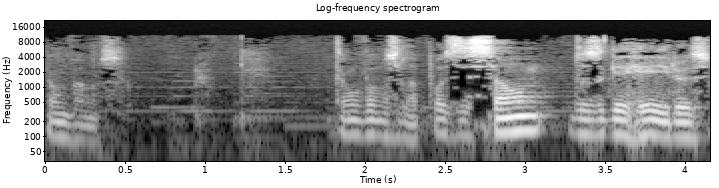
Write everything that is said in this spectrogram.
Então vamos. Então vamos lá, posição dos guerreiros.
